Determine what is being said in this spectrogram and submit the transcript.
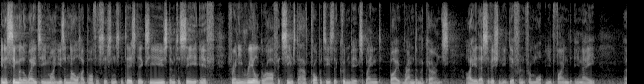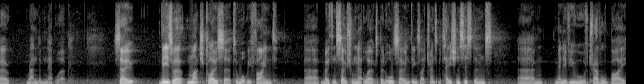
in a similar way to you might use a null hypothesis in statistics, you use them to see if for any real graph it seems to have properties that couldn't be explained by random occurrence, i.e. they're sufficiently different from what you'd find in a uh, random network. So these were much closer to what we find uh, both in social networks, but also in things like transportation systems. Um, many of you will have traveled by,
